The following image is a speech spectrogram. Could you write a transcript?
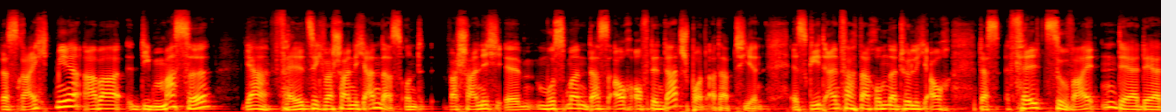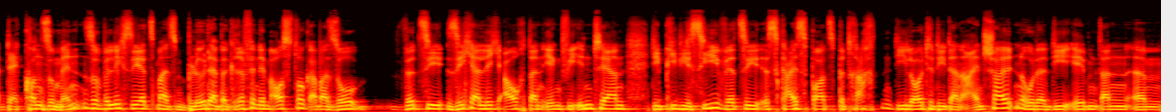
das reicht mir, aber die Masse, ja, verhält sich wahrscheinlich anders und wahrscheinlich äh, muss man das auch auf den Dartsport adaptieren. Es geht einfach darum, natürlich auch das Feld zu weiten, der, der, der Konsumenten, so will ich sie jetzt mal, ist ein blöder Begriff in dem Ausdruck, aber so wird sie sicherlich auch dann irgendwie intern, die PDC wird sie Sky Sports betrachten, die Leute, die dann einschalten oder die eben dann ähm,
